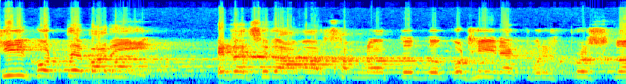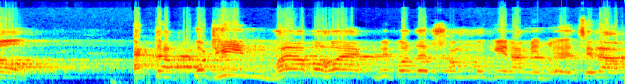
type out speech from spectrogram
কি করতে পারি? এটা ছিল আমার সামনে অত্যন্ত কঠিন এক প্রশ্ন। একটা কঠিন, ভয়াবহ এক বিপদের সম্মুখীন আমি হয়েছিলাম।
